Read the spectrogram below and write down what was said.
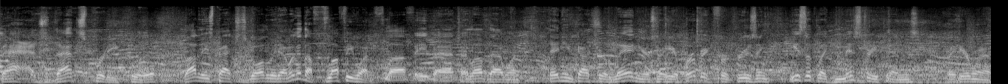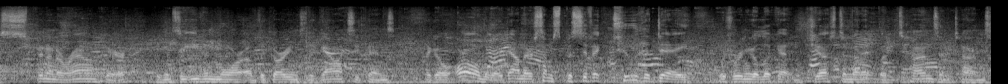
badge. That's pretty cool. A lot of these patches go all the way down. Look at the fluffy one. Fluffy badge. I love that one. Then you've got your lanyards right here, perfect for cruising. These look like mystery pins right here when I spin it around here. You can see even more of the Guardians of the Galaxy pins that go all the way down. There's some specific to the day, which we're going to go look at in just a minute, but tons and tons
